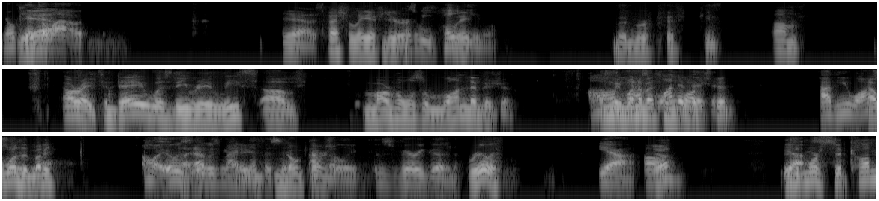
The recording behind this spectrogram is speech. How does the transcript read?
No kids yeah. allowed yeah, especially if you're because we hate Wait. you. but we're 15. Um. All right, today was the release of Marvel's WandaVision. Oh, Only one of us has watched it. Have you watched it? How was it, buddy? yet? Oh, it was it was magnificent. care enough. actually, it was very good. Really? Yeah. Um, Yeah? Is yes. it more sitcom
